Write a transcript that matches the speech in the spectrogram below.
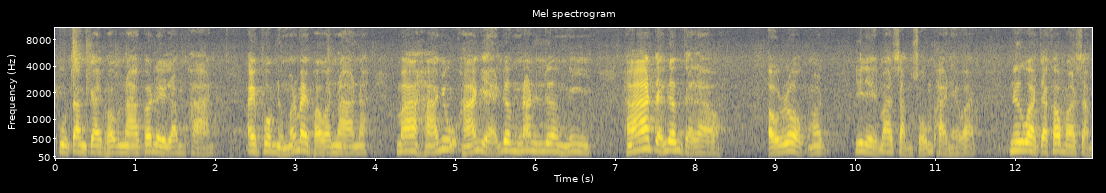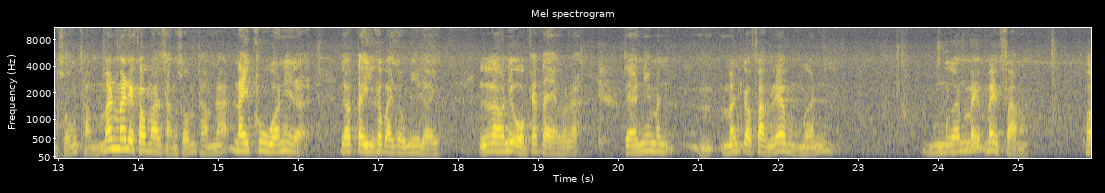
ผู้ตั้งใจภาวนาก็เลยลำคาญไอ้พวกหนึ่งมันไม่ภาวนานะมาหายุหาแย่เรื่องนั่นเรื่องนี้ หาแต่เรื่องแต่เราเอาโลกมากิเลสมาสั่งสมภายในวัดนึกว่าจะเข้ามาสั่งสมธรรมมันไม่ได้เข้ามาสั่งสมธรรมนะ ในครัวนี่แหละเราตีเข้าไปตรงนี้เลย เรานี่อกจะแตกนะแต่นี่มันมันก็ฟังแล้วเหมือนเหมือนไม่ไม่ฟัง พอ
